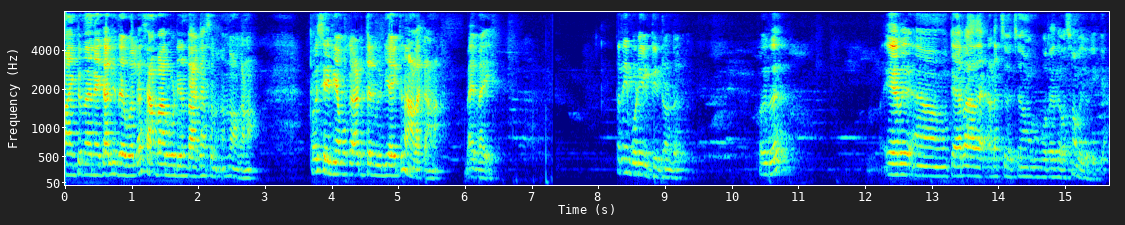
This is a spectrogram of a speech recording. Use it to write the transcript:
വാങ്ങിക്കുന്നതിനേക്കാൾ ഇതേപോലെ സാമ്പാർ പൊടി ഉണ്ടാക്കാൻ ശ്രമം നോക്കണം. അപ്പോൾ ശരി നമുക്ക് അടുത്തൊരു വീഡിയോ ആയിട്ട് നാളെ കാണാം. ബൈ ബൈ നീ പൊടി കിട്ടിയിട്ടുണ്ട്. ഇത് ഏറ് കയറാതെ അടച്ച് വെച്ച് നമുക്ക് കുറേ ദിവസം ഉപയോഗിക്കാം.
